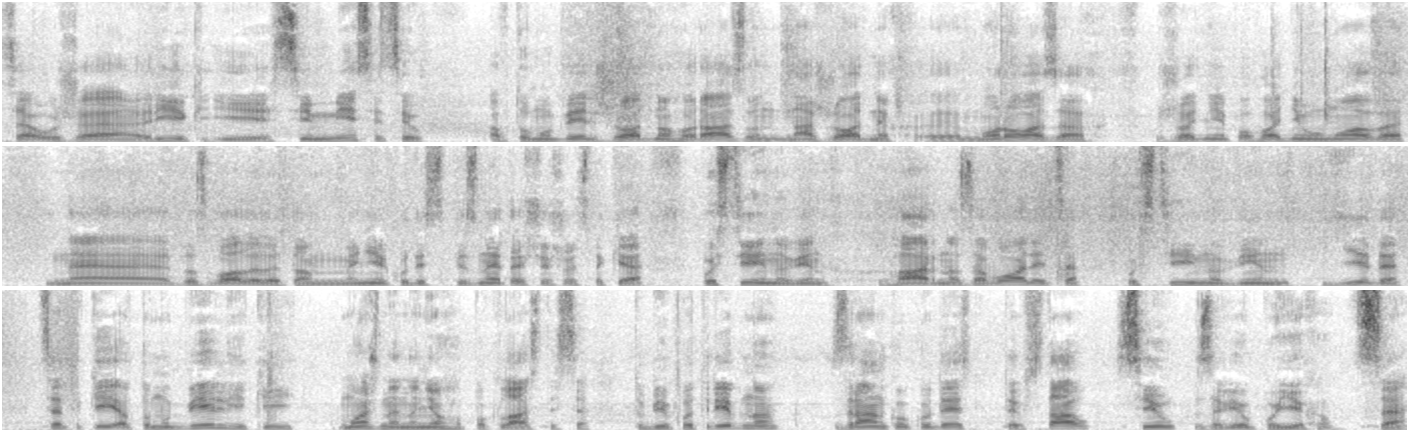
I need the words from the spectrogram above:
Це вже рік і сім місяців. Автомобіль жодного разу на жодних е, морозах, жодні погодні умови не дозволили там мені кудись спізнити чи щось таке. Постійно він гарно заводиться, постійно він їде. Це такий автомобіль, який можна на нього покластися. Тобі потрібно зранку кудись, ти встав, сів, завів, поїхав. Все.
